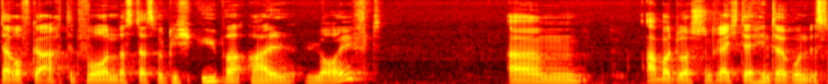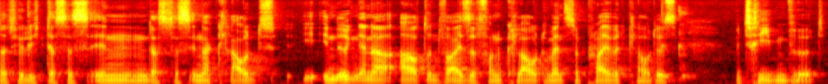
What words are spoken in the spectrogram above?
darauf geachtet worden, dass das wirklich überall läuft. Ähm, aber du hast schon recht, der Hintergrund ist natürlich, dass es in, dass das in der Cloud, in irgendeiner Art und Weise von Cloud, wenn es eine Private Cloud ist, betrieben wird.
